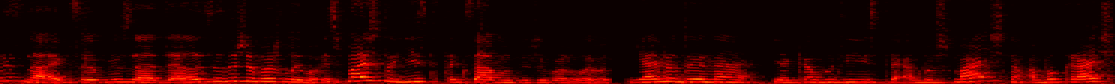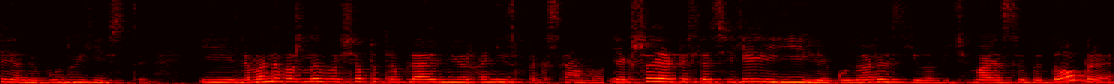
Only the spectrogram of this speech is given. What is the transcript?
не знаю, як це описати, але це дуже важливо. І смачно їсти так само дуже важливо. Я людина, яка буде їсти або смачно, або краще я не буду їсти. І для мене важливо, що потрапляє в мій організм так само. Якщо я після цієї їжі, яку зараз їла, відчуваю себе добре,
